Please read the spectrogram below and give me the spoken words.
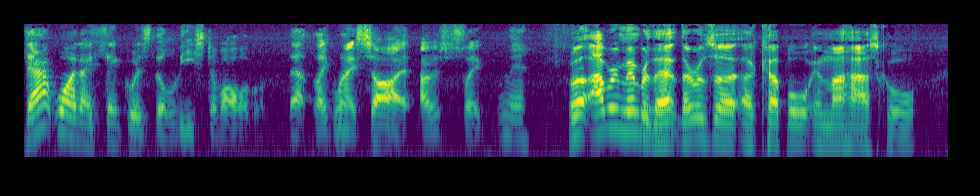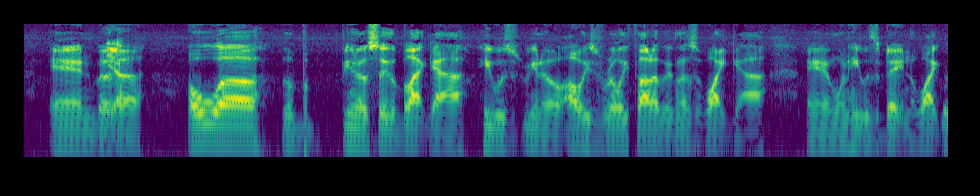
that one I think was the least of all of them. That like when I saw it, I was just like, meh. Well, I remember that there was a, a couple in my high school, and but Yeah. uh, oh, uh, the you know, say the black guy, he was you know always really thought of him as a white guy, and when he was dating a white Yeah.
